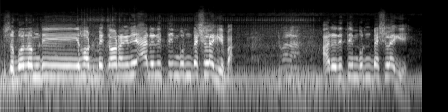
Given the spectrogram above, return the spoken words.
Sebelum di hot orang ini ada ditimbun base lagi, Pak? Gimana? Ada ditimbun base lagi?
